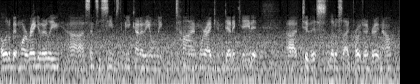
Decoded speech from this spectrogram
a little bit more regularly, uh, since it seems to be kind of the only time where I can dedicate it uh, to this little side project right now.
